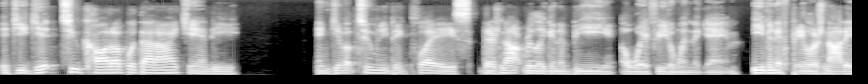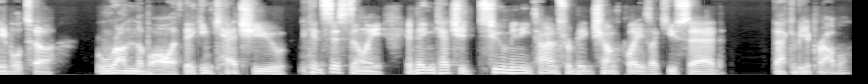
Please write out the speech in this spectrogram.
If you get too caught up with that eye candy and give up too many big plays, there's not really going to be a way for you to win the game. Even if Baylor's not able to run the ball, if they can catch you consistently, if they can catch you too many times for big chunk plays, like you said, that could be a problem.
